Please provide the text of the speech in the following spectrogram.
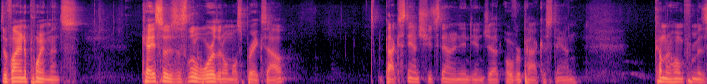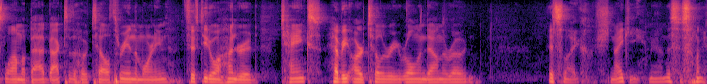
divine appointments. Okay, so there's this little war that almost breaks out. Pakistan shoots down an Indian jet over Pakistan coming home from Islamabad back to the hotel, three in the morning, 50 to 100 tanks, heavy artillery rolling down the road. It's like, shnikey, man, this is like,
